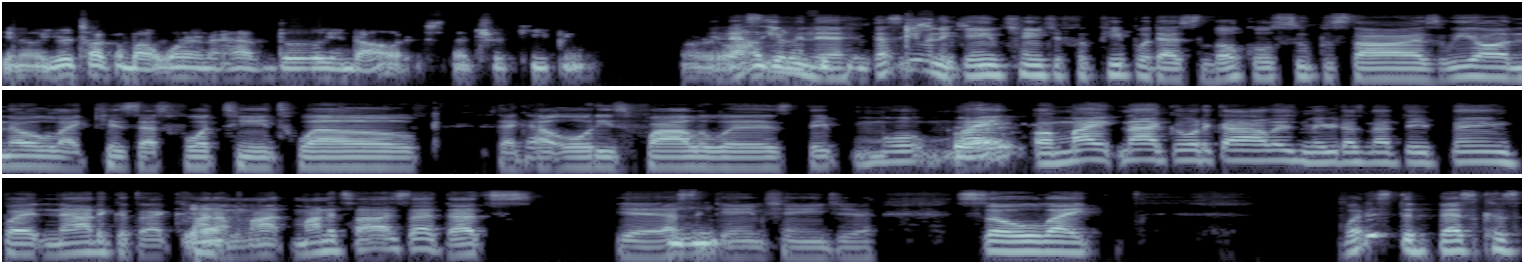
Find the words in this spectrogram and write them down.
you know, you're talking about one and a half billion dollars that you're keeping. That's even a, that's even a game changer for people that's local superstars. We all know like kids that's 14, 12 that got all these followers. They more, might or might not go to college. Maybe that's not their thing, but now they could like kind of yeah. monetize that. That's yeah, that's mm-hmm. a game changer. So like what is the best because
